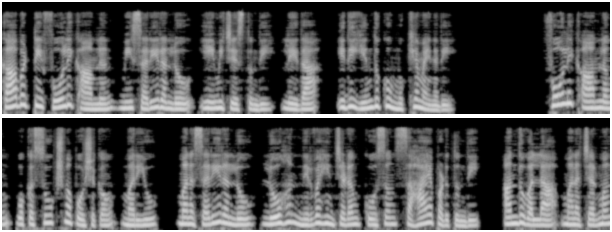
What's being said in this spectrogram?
కాబట్టి ఫోలిక్ ఆమ్లం మీ శరీరంలో ఏమి చేస్తుంది లేదా? ఇది ఎందుకు ముఖ్యమైనది? ఫోలిక్ ఆమ్లం ఒక సూక్ష్మ పోషకం మరియు మన శరీరంలో లోహం నిర్వహించడం కోసం సహాయపడుతుంది అందువల్ల మన చర్మం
